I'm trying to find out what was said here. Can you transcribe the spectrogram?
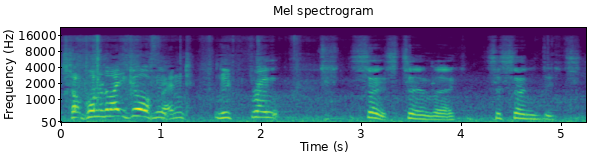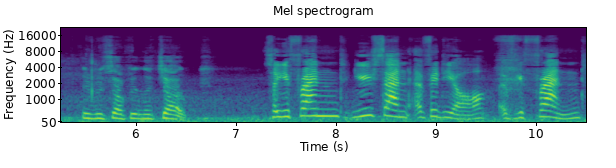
Stop going on about your girlfriend. My friend says to me to send it. He was having a joke. So your friend, you sent a video of your friend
